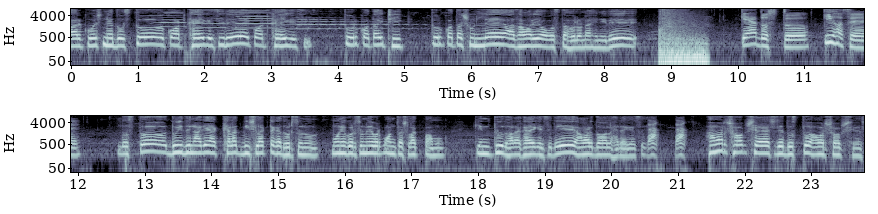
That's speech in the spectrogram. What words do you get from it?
আর কোষ নে দোস্ত কট খেয়ে গেছি রে কট খেয়ে গেছি। তোর কথাই ঠিক তোর কথা শুনলে আজ আমার এই অবস্থা হলো না হিনি রে। কে দোস্ত কি হসে? দোস্ত দুই দিন আগে এক খেলাত বিশ লাখ টাকা ধরছুনু মনে করছুনু এবার পঞ্চাশ লাখ পামো। কিন্তু ধরা খায় গেছি রে আমার দল হেরে গেছে। আমার সব শেষ রে দোস্ত আমার সব শেষ।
